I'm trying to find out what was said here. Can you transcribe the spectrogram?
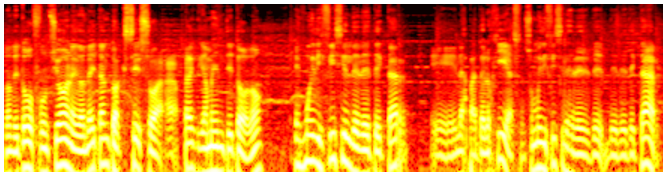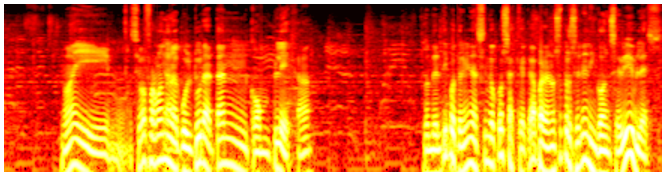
donde todo funciona y donde hay tanto acceso a, prácticamente todo, es muy difícil de detectar eh, las patologías, son muy difíciles de, detectar. No hay, se va formando una cultura tan compleja donde el tipo termina haciendo cosas que acá para nosotros serían inconcebibles.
